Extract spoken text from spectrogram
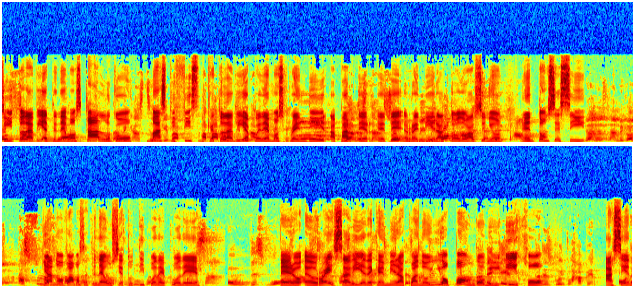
si todavía tenemos algo más difícil que todavía podemos rendir, aparte de rendir a todo al Señor. Entonces, si ya no vamos a tener un cierto tipo de poder. Pero el rey sabía de que, mira, cuando yo pongo mi hijo así en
